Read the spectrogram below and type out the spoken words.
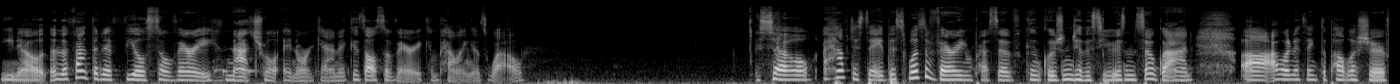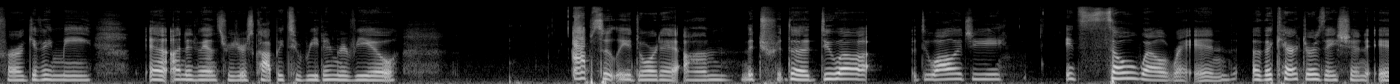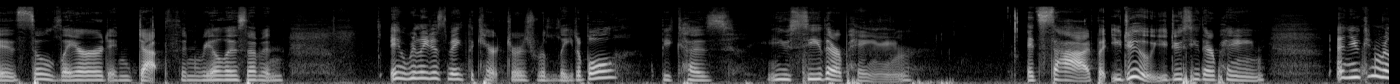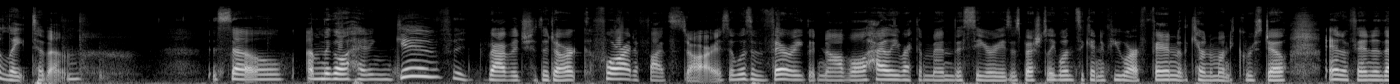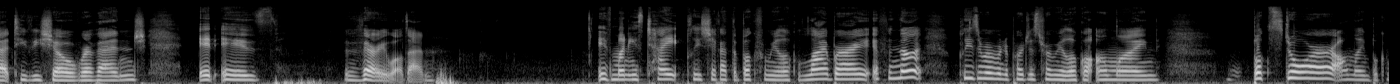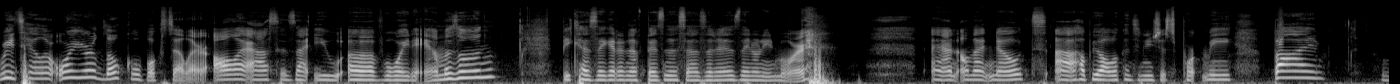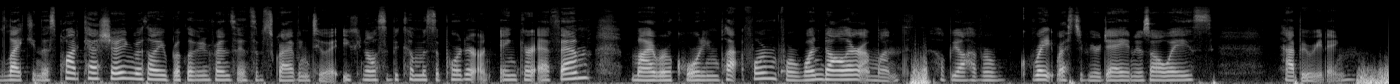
you know, and the fact that it feels so very natural and organic is also very compelling as well. So, I have to say, this was a very impressive conclusion to the series. I'm so glad. Uh, I want to thank the publisher for giving me uh, an advanced reader's copy to read and review. Absolutely adored it. Um, the tr- the duo duology it's so well written. Uh, the characterization is so layered in depth and realism, and it really does make the characters relatable because you see their pain. It's sad, but you do. You do see their pain, and you can relate to them. So I'm gonna go ahead and give Ravage the Dark four out of five stars. It was a very good novel. Highly recommend the series, especially once again if you are a fan of the Count of Monte Cristo and a fan of that TV show Revenge. It is very well done. If money's tight, please check out the book from your local library. If not, please remember to purchase from your local online bookstore, online book retailer, or your local bookseller. All I ask is that you avoid Amazon because they get enough business as it is, they don't need more. and on that note, I uh, hope you all will continue to support me by liking this podcast, sharing with all your book loving friends, and subscribing to it. You can also become a supporter on Anchor FM, my recording platform, for $1 a month. Hope you all have a great rest of your day, and as always, happy reading.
